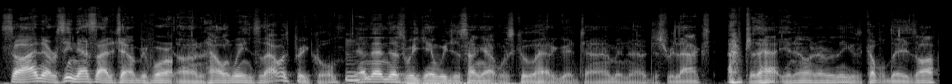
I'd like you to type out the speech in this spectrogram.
So I never seen that side of town before on Halloween. So that was pretty cool. Mm-hmm. And then this weekend we just hung out, It was cool, had a good time, and uh, just relaxed after that, you know, and everything. It was a couple days off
